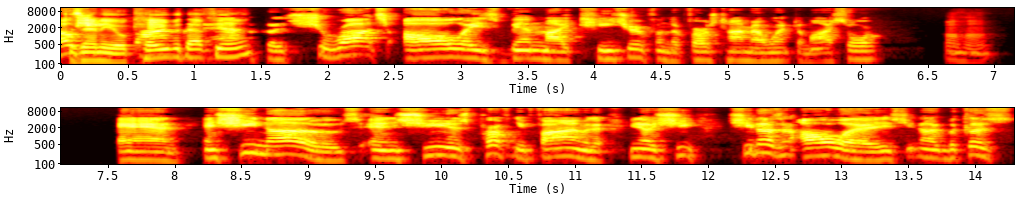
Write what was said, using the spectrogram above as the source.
Oh, Is Annie okay with that, that feeling? Because Sharath's always been my teacher from the first time I went to Mysore. Uh-huh. And and she knows, and she is perfectly fine with it. You know, she she doesn't always, you know, because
